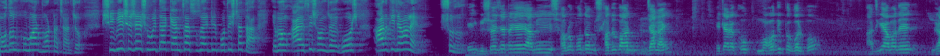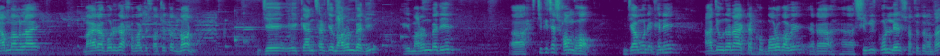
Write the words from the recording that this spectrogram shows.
মদন কুমার ভট্টাচার্য। শিবির শেষে সুমিতা ক্যান্সার সোসাইটির প্রতিষ্ঠাতা এবং আইসি সঞ্জয় ঘোষ আর কি জানালেন? শুনুন। এই বিষয়টাকে আমি সর্বপ্রথম সাধুবাদ জানাই। এটা একটা খুব মহতি প্রকল্প। আজকে আমাদের গ্রাম বাংলায় মায়েরা বোনেরা সবাই তো সচেতন নন যে এই ক্যান্সার যে মারণ ব্যাধি এই মারণ ব্যাধির চিকিৎসা সম্ভব। যেমন এখানে আজ ওনারা একটা খুব বড়োভাবে একটা শিবির করলেন সচেতনতা।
